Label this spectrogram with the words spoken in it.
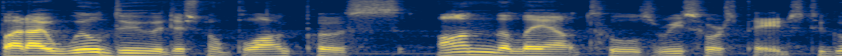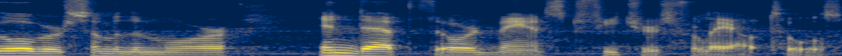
but I will do additional blog posts on the Layout Tools resource page to go over some of the more in-depth or advanced features for layout tools.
